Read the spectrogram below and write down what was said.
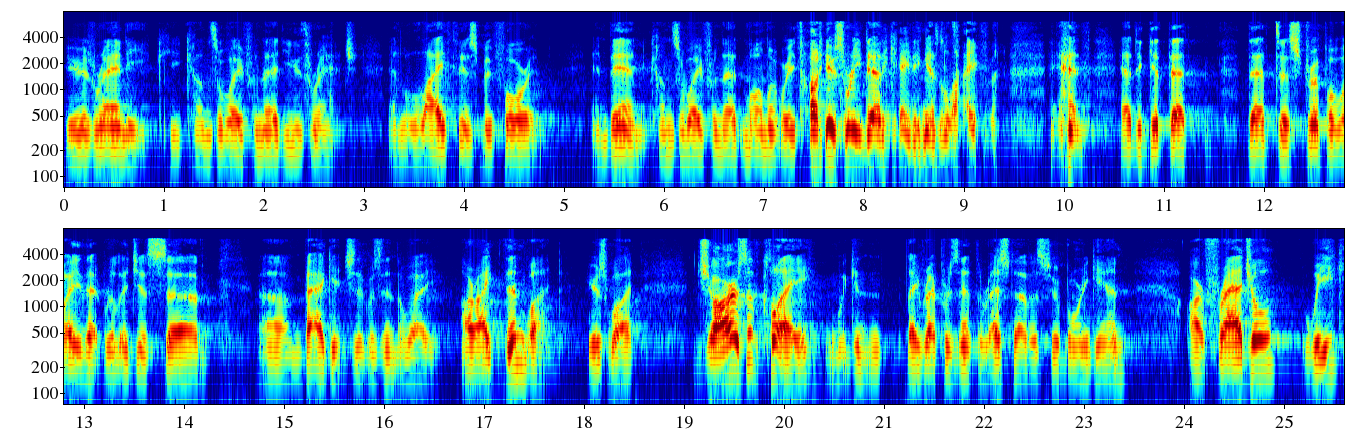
Here's Randy. He comes away from that youth ranch, and life is before him. And Ben comes away from that moment where he thought he was rededicating his life and had to get that, that uh, strip away, that religious uh, um, baggage that was in the way. All right, then what? Here's what. Jars of clay, we can, they represent the rest of us who are born again, are fragile, weak,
